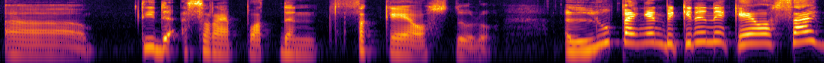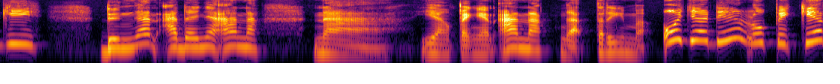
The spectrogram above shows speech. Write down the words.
uh, tidak serepot dan sekeos dulu. Lu pengen bikin ini keos lagi dengan adanya anak. Nah, yang pengen anak nggak terima. Oh jadi lu pikir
